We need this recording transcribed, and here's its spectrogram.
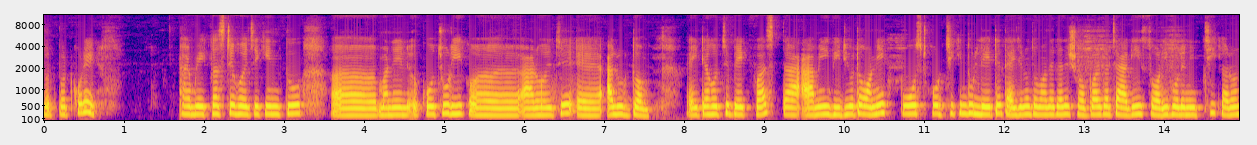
চটপট করে। আর ব্রেকফাস্টে হয়েছে কিন্তু মানে কচুরি আর হয়েছে আলুর দম। এইটা হচ্ছে ব্রেকফাস্ট তা আমি ভিডিওটা অনেক পোস্ট করছি কিন্তু লেটে তাই জন্য তোমাদের কাছে সবার কাছে আগেই সরি বলে নিচ্ছি। কারণ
